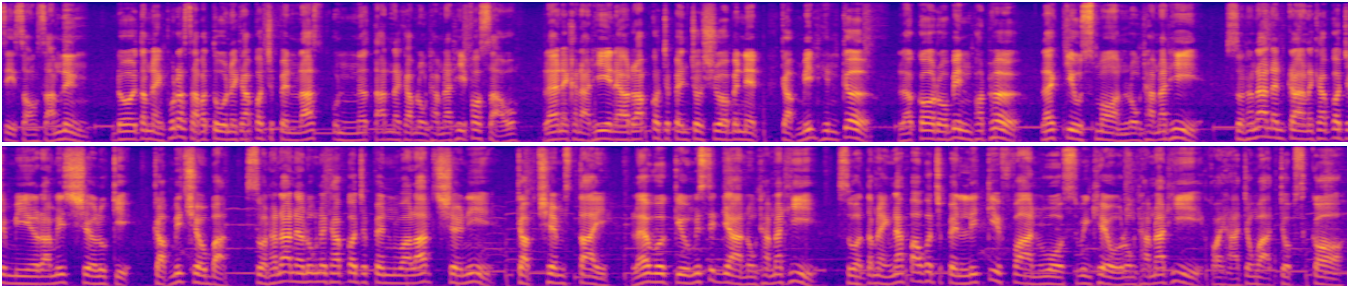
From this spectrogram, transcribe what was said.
4-2-3-1 โดยตำแหน่งผู้รักษาประตูนะครับก็จะเป็นลัสอุนเนตันนะครับลงทำหน้าที่เฝ้าเสา และในขณะที่แนวรับก็จะเป็นโจชัวเบเนตกับมิดฮินเกอร์แล้วก็โรบินพอตเพอร์และกิลสมอนลงทำหน้าที่ ส่วนทางด้านแดนกลางนะครับก็จะมีรามิสเชลลูกิ กับมิเชลบัตส่วนทางด้านแนวลุกนะครับก็จะเป็นวาลัสเชนี่กับเชมสไตและเวอร์กิลมิสซิยานลงทำหน้าที่ ส่วนตำแหน่งหน้าเป้าก็จะเป็นลิกกี้ฟานโวสวิงเคลลงทำหน้าที่คอยหาจังหวะจบสกอร์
